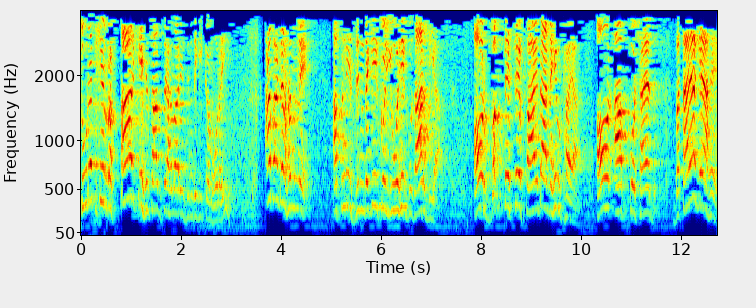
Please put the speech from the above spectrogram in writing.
سورج کی رفتار کے حساب سے ہماری زندگی کم ہو رہی۔ اب اگر ہم نے اپنی زندگی کو یوں ہی گزار دیا اور وقت سے فائدہ نہیں اٹھایا اور آپ کو شاید بتایا گیا ہے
